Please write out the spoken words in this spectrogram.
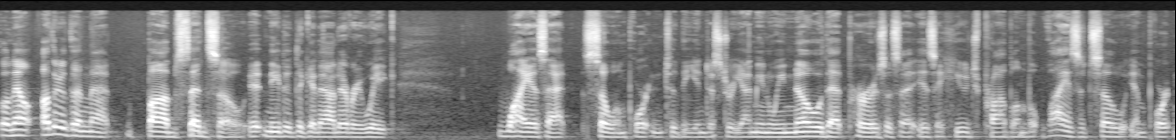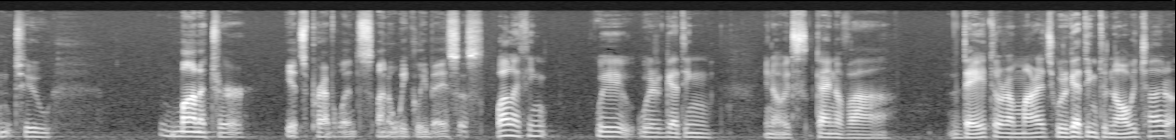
Well, now, other than that, Bob said so, it needed to get out every week why is that so important to the industry? I mean, we know that PRRS is a, is a huge problem, but why is it so important to monitor its prevalence on a weekly basis? Well, I think we, we're getting, you know, it's kind of a date or a marriage. We're getting to know each other,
